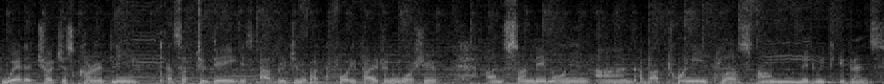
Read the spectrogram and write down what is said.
where the church is currently, as of today, is averaging about 45 in worship on Sunday morning and about 20 plus on midweek events.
